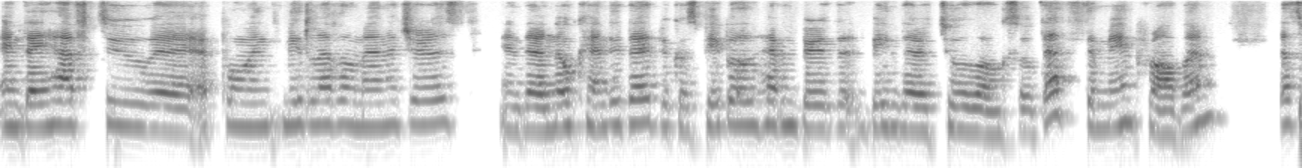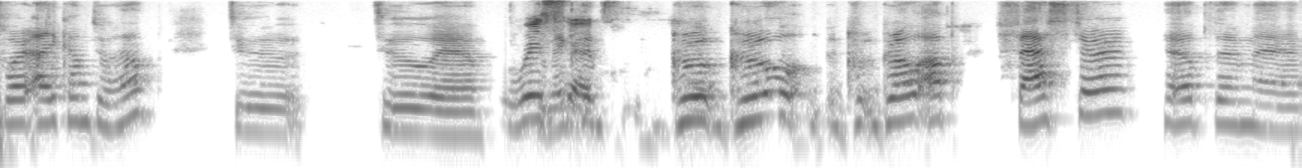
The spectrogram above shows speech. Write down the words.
And they have to uh, appoint mid-level managers and there are no candidate because people haven't been, been there too long. So that's the main problem. That's where I come to help to to uh, to make them grow grow grow up faster, help them. Uh,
